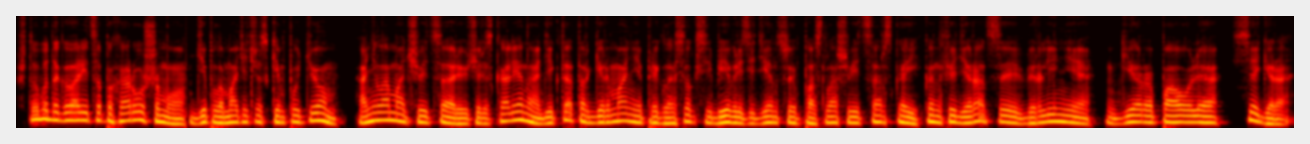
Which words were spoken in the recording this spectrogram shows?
Чтобы договориться по-хорошему, дипломатическим путем, а не ломать Швейцарию через колено, диктатор Германии пригласил к себе в резиденцию посла Швейцарской конфедерации в Берлине Гера Пауля Сегера.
